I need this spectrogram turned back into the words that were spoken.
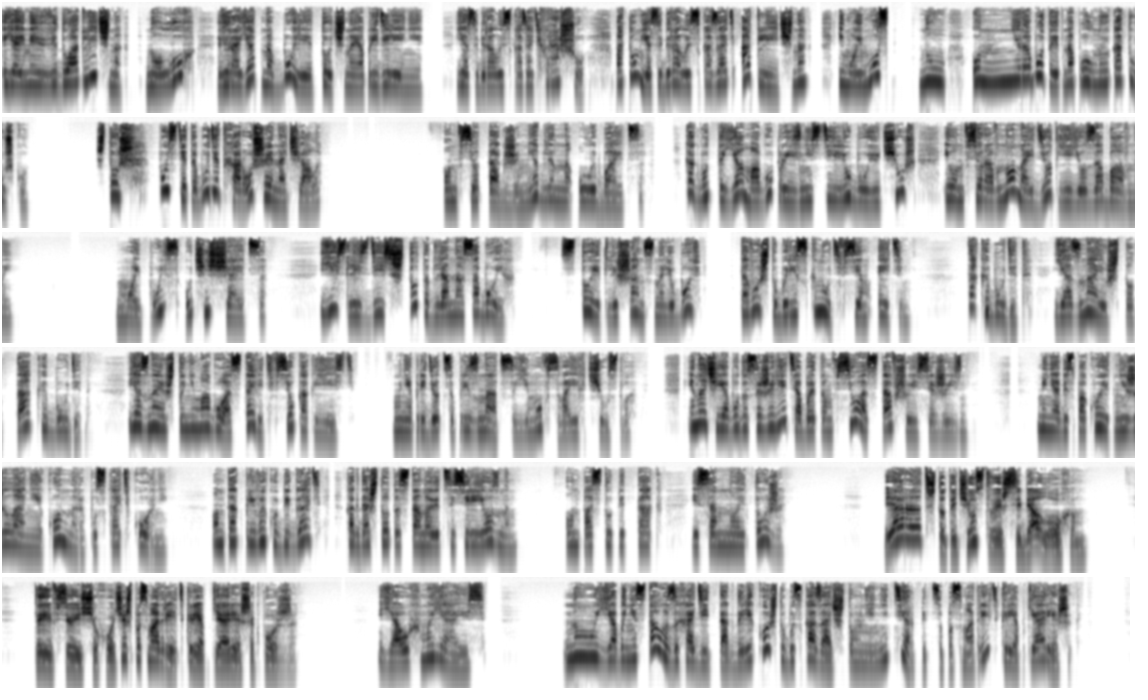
Я имею в виду отлично, но лох, вероятно, более точное определение. Я собиралась сказать «хорошо», потом я собиралась сказать «отлично», и мой мозг, ну, он не работает на полную катушку. Что ж, пусть это будет хорошее начало. Он все так же медленно улыбается, как будто я могу произнести любую чушь, и он все равно найдет ее забавной. Мой пульс учащается. Есть ли здесь что-то для нас обоих? Стоит ли шанс на любовь того, чтобы рискнуть всем этим? Так и будет. Я знаю, что так и будет. Я знаю, что не могу оставить все как есть. Мне придется признаться ему в своих чувствах. Иначе я буду сожалеть об этом всю оставшуюся жизнь. Меня беспокоит нежелание Коннора пускать корни. Он так привык убегать, когда что-то становится серьезным. Он поступит так и со мной тоже. Я рад, что ты чувствуешь себя лохом. Ты все еще хочешь посмотреть крепкий орешек позже? Я ухмыляюсь. Ну, я бы не стала заходить так далеко, чтобы сказать, что мне не терпится посмотреть крепкий орешек.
